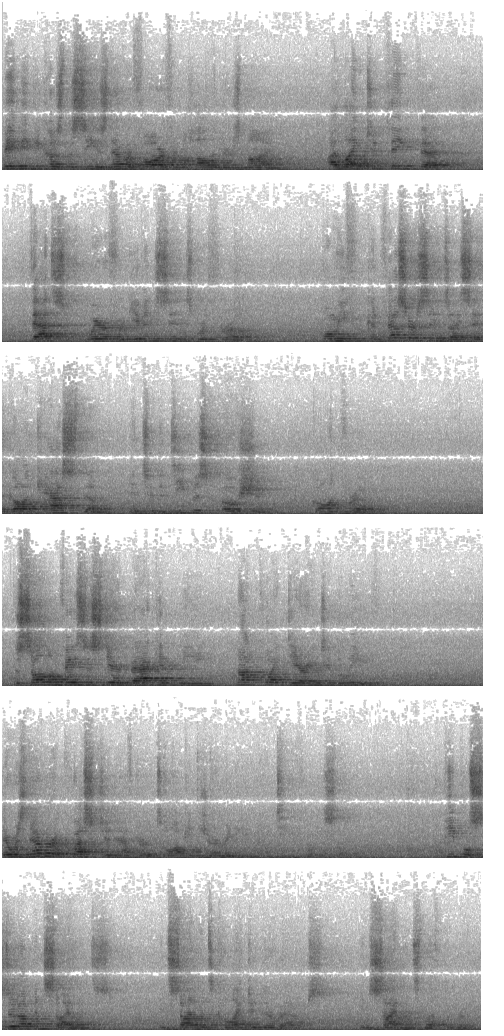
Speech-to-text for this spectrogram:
Maybe because the sea is never far from a Hollander's mind, I like to think that that's where forgiven sins were thrown. When we confess our sins, I said, God cast them into the deepest ocean, gone forever. The solemn faces stared back at me, not quite daring to believe. There was never a question after a talk in Germany in 1947. People stood up in silence, in silence collected their wraps, in silence left the room.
